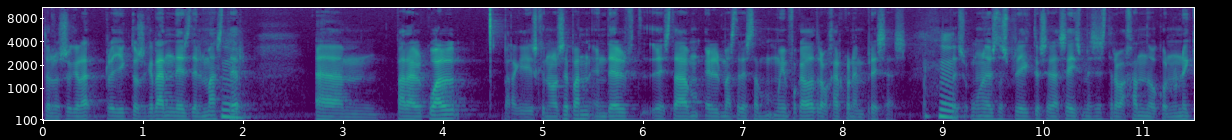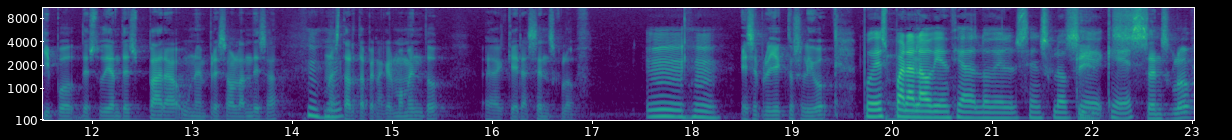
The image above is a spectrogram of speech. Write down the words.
de los gra- proyectos grandes del máster, Mm. em, para el cual, para aquellos que no lo sepan, en Delft está, el máster está muy enfocado a trabajar con empresas. Entonces, uno de estos proyectos era seis meses trabajando con un equipo de estudiantes para una empresa holandesa, una startup en aquel momento, eh, que era SenseGlove. Ujú. Ese proyecto salió ¿Puedes para bien. la audiencia lo del Sense Club Sí, que, que es? SenseGlove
